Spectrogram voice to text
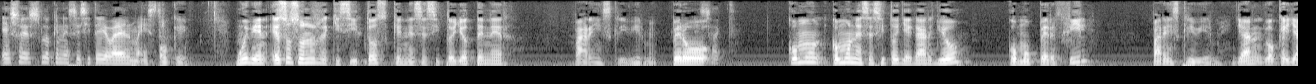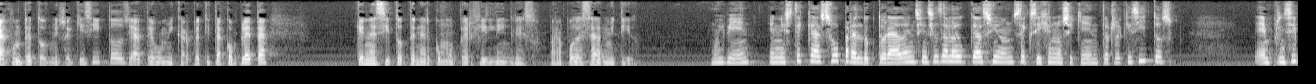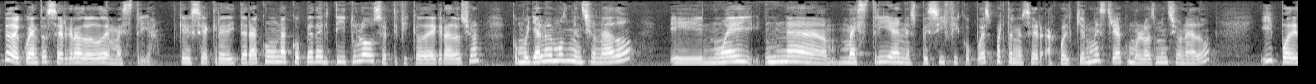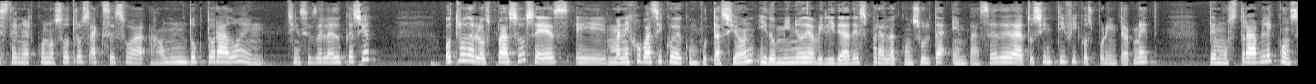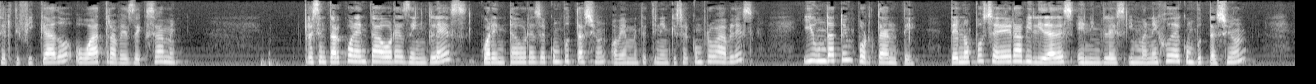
Eso es lo que necesita llevar el maestro. Muy bien, esos son los requisitos que necesito yo tener para inscribirme. Pero, ¿cómo, ¿cómo necesito llegar yo como perfil para inscribirme? Ya, ok, ya junté todos mis requisitos, ya tengo mi carpetita completa. ¿Qué necesito tener como perfil de ingreso para poder ser admitido? Muy bien. En este caso, para el doctorado en Ciencias de la Educación se exigen los siguientes requisitos. En principio de cuentas, ser graduado de maestría, que se acreditará con una copia del título o certificado de graduación. Como ya lo hemos mencionado, eh, no hay una maestría en específico, puedes pertenecer a cualquier maestría, como lo has mencionado, y puedes tener con nosotros acceso a, un doctorado en ciencias de la educación. Otro de los pasos es eh, manejo básico de computación y dominio de habilidades para la consulta en base de datos científicos por Internet, demostrable con certificado o a través de examen presentar 40 horas de inglés, 40 horas de computación, obviamente tienen que ser comprobables, y un dato importante, de no poseer habilidades en inglés y manejo de computación,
